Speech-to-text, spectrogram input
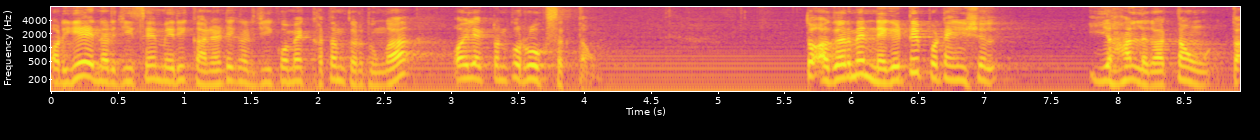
और ये एनर्जी से मेरी काइनेटिक एनर्जी को मैं खत्म कर दूँगा और इलेक्ट्रॉन को रोक सकता हूँ। तो अगर मैं नेगेटिव पोटेंशियल यहाँ लगाता हूँ ता,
